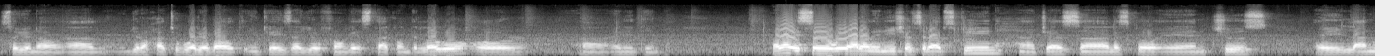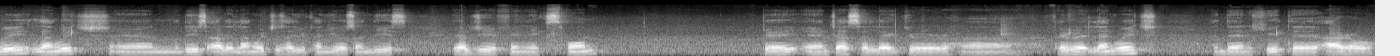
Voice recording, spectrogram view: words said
so you know uh, you don't have to worry about in case that your phone gets stuck on the logo or uh, anything. Alright so we are on the initial setup screen. Uh, just uh, let's go and choose a language language and these are the languages that you can use on this LG Phoenix phone okay and just select your uh, favorite language and then hit the arrow.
